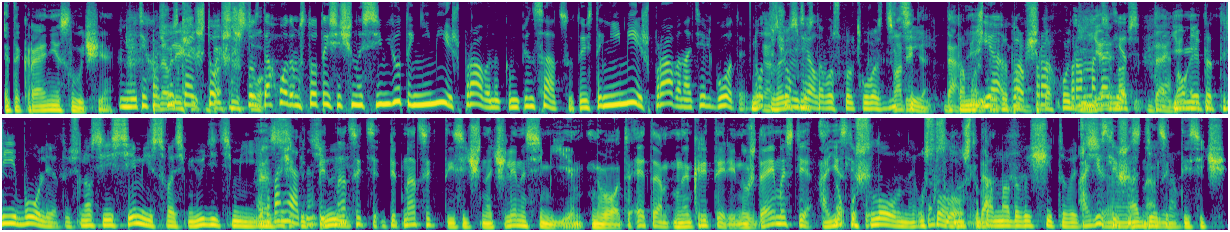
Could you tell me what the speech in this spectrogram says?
Это крайние случаи. Я тебе хочу сказать, что, большинство- что с доходом 100 тысяч на семью ты не имеешь права на компенсацию. То есть ты не имеешь права на те льготы. Ну, вот в в чем зависимости дело. от того, сколько у вас детей. Смотрите, да, потому что я этот про- общий про- доход про детей. многодетных. Да, я Но не- это три и более. То есть у нас есть семьи с восьмью детьми. Это понятно. пятью. 15, 15 тысяч на члена семьи. Вот. Это м, критерий нуждаемости. А Ну, если... ш- условный, условно, Условный, что да. там надо высчитывать А если э, 16 отдельно. тысяч?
